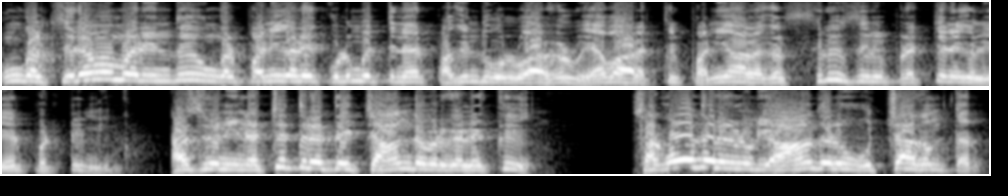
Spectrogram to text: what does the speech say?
உங்கள் சிரமம் அறிந்து உங்கள் பணிகளை குடும்பத்தினர் பகிர்ந்து கொள்வார்கள். வியாபாரத்தில் பணியாளர்கள் சிறு சிறு பிரச்சனைகள் ஏற்பட்டு நீங்கும். அஸ்வினி நட்சத்திரத்தை சார்ந்தவர்களுக்கு சகோதரர்களுடைய ஆதரவு உற்சாகம் தரும்.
